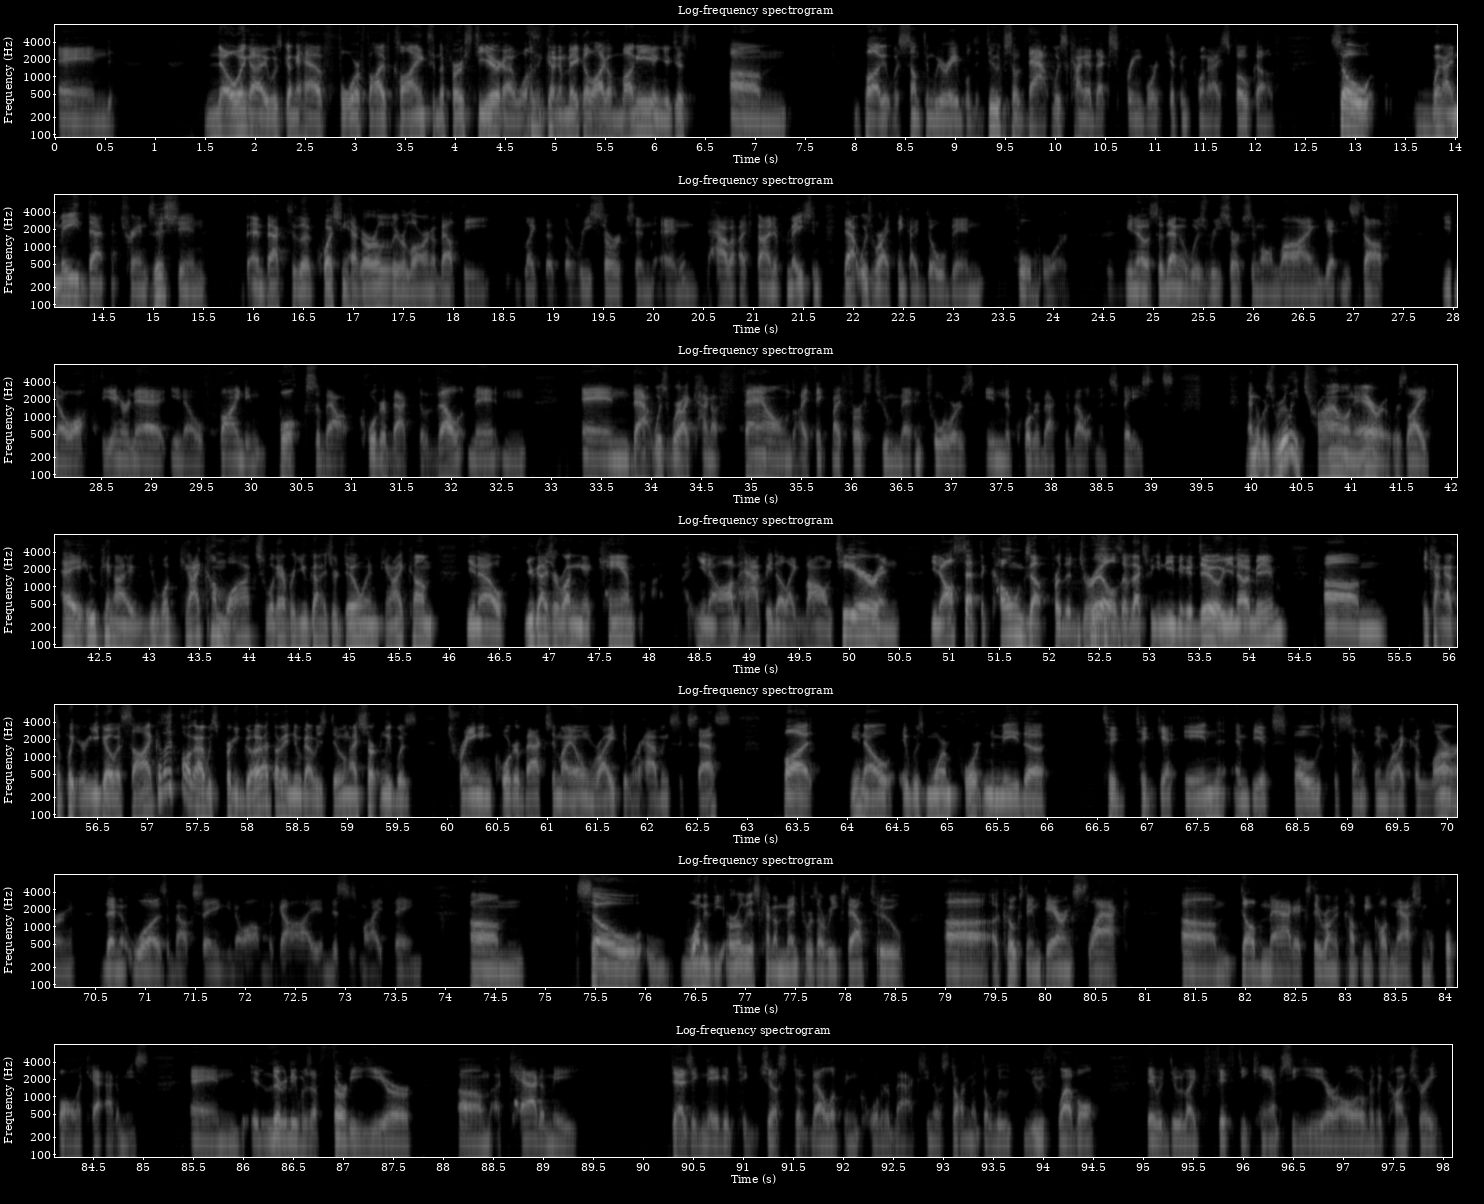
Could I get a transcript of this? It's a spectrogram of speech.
And knowing I was going to have four or five clients in the first year, and I wasn't going to make a lot of money, and you just, um, but it was something we were able to do. So that was kind of that springboard tipping point I spoke of. So when I made that transition, and back to the question you had earlier, Lauren, about the like the, the research and and how I found information, that was where I think I dove in full board. You know, so then it was researching online, getting stuff, you know, off the internet, you know, finding books about quarterback development and and that was where I kind of found, I think, my first two mentors in the quarterback development space. And it was really trial and error. It was like, hey, who can I, you, what, can I come watch whatever you guys are doing? Can I come, you know, you guys are running a camp you know, I'm happy to like volunteer and, you know, I'll set the cones up for the drills if that's what you need me to do. You know what I mean? Um, you kind of have to put your ego aside because I thought I was pretty good. I thought I knew what I was doing. I certainly was training quarterbacks in my own right that were having success, but you know, it was more important to me to to to get in and be exposed to something where I could learn than it was about saying, you know, I'm the guy and this is my thing. Um, so one of the earliest kind of mentors I reached out to, uh, a coach named Darin Slack, um, Dub Maddox. They run a company called National Football Academies, and it literally was a 30 year um, academy designated to just developing quarterbacks. You know, starting at the youth level, they would do like 50 camps a year all over the country,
